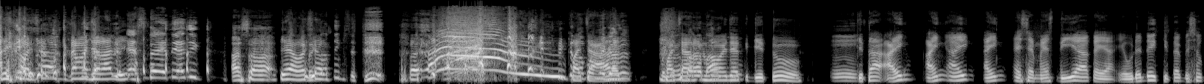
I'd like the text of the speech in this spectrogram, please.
ya kita menjalani SD ini anjing. Asa ya maksudnya negatif sih. pacaran pacaran maunya gitu Hmm. kita aing aing aing aing SMS dia kayak ya udah deh kita besok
